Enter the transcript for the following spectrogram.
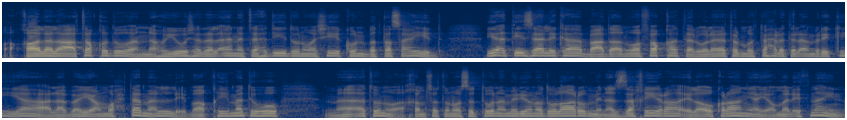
وقال لا اعتقد انه يوجد الان تهديد وشيك بالتصعيد. ياتي ذلك بعد ان وافقت الولايات المتحده الامريكيه على بيع محتمل لما قيمته 165 مليون دولار من الذخيرة إلى أوكرانيا يوم الاثنين.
